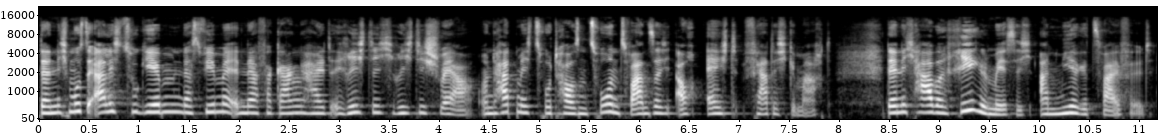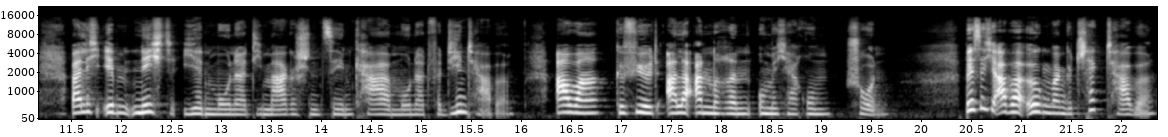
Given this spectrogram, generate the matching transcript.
Denn ich muss ehrlich zugeben, das fiel mir in der Vergangenheit richtig, richtig schwer und hat mich 2022 auch echt fertig gemacht. Denn ich habe regelmäßig an mir gezweifelt, weil ich eben nicht jeden Monat die magischen 10k im Monat verdient habe. Aber gefühlt alle anderen um mich herum schon. Bis ich aber irgendwann gecheckt habe,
